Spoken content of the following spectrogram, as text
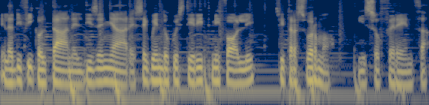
e la difficoltà nel disegnare seguendo questi ritmi folli si trasformò in sofferenza.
